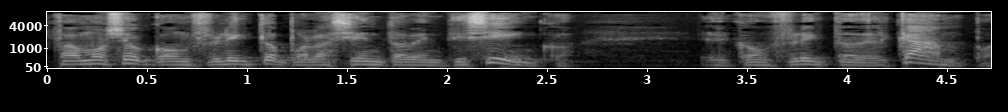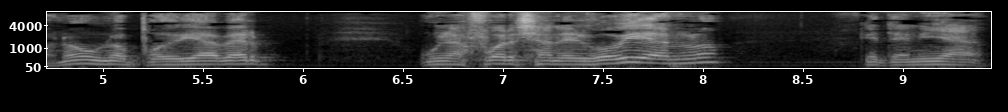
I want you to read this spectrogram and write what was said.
famoso conflicto por la 125, el conflicto del campo, ¿no? Uno podría ver una fuerza en el gobierno que tenía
